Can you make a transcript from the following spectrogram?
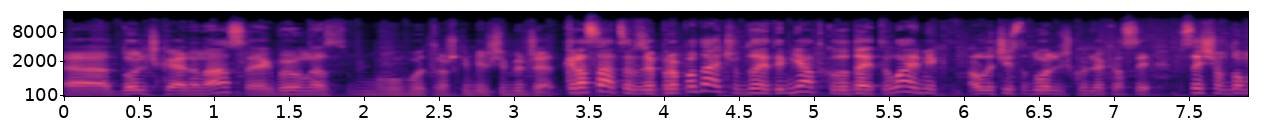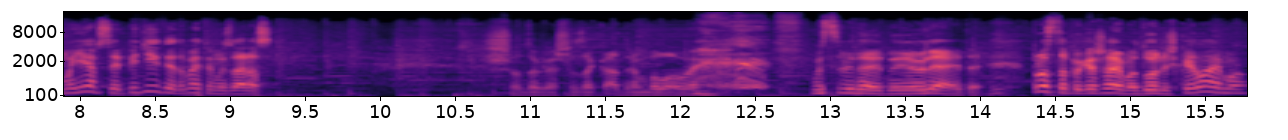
е, долечка ананаса, якби у нас був трошки більший бюджет. Краса це вже про подачу, додайте м'ятку, додайте лаймік, але чисто долечку для краси. Все, що вдома є, все підійде. Давайте ми зараз. Що таке, що за кадром було ви? Ви собі навіть не уявляєте. Просто прикрашаємо долечкою лайму,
